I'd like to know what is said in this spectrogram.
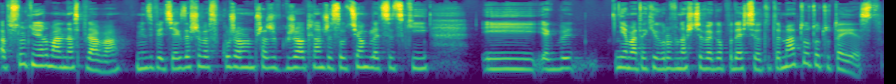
absolutnie normalna sprawa. Więc wiecie, jak zawsze was wkurzą że w grze Outland, że są ciągle cycki i jakby nie ma takiego równościowego podejścia do tego tematu, to tutaj jest.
